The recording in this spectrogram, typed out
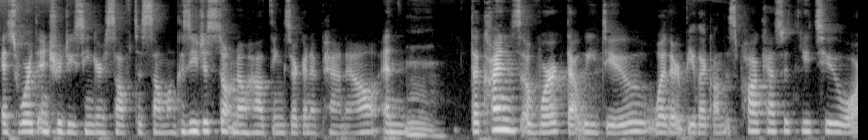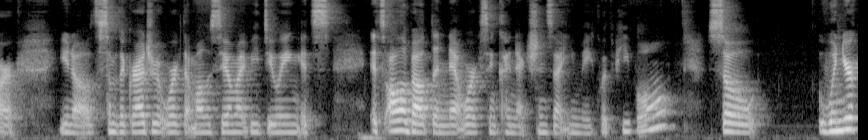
It's worth introducing yourself to someone because you just don't know how things are going to pan out. And hmm. the kinds of work that we do, whether it be like on this podcast with you two or, you know, some of the graduate work that Maluseo might be doing, it's it's all about the networks and connections that you make with people. So when you're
